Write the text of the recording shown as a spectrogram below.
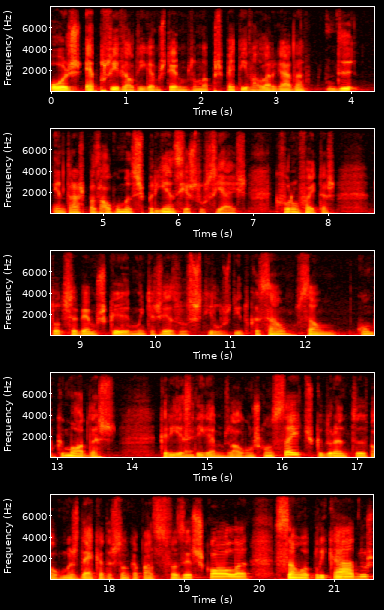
hoje é possível, digamos, termos uma perspectiva alargada de, entre aspas, algumas experiências sociais que foram feitas. Todos sabemos que muitas vezes os estilos de educação são como que modas. Cria-se, é. digamos, alguns conceitos que durante algumas décadas são capazes de fazer escola, são aplicados,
